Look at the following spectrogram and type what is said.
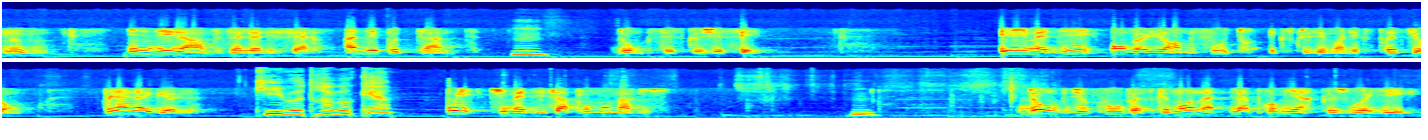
Il me dit là, vous allez aller faire un dépôt de plainte. Hmm. Donc, c'est ce que j'ai fait. Et il m'a dit, on va lui en foutre, excusez-moi l'expression, plein la gueule. Qui, votre avocat? Oui, qui m'a dit ça pour mon mari. Hmm. Donc, du coup, parce que mon, la première que je voyais,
